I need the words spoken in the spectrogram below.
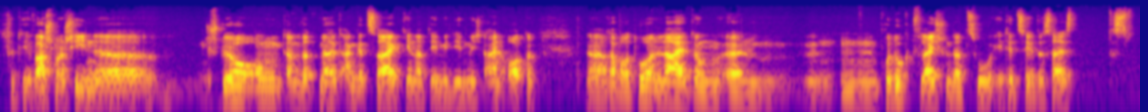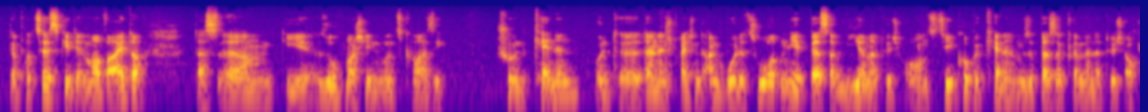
für die Waschmaschine eine Störung, dann wird mir halt angezeigt, je nachdem, wie die mich einordnet, eine Reparaturanleitung, ähm, ein Produkt vielleicht schon dazu, etc. Das heißt, das, der Prozess geht ja immer weiter, dass ähm, die Suchmaschinen uns quasi schon kennen und äh, dann entsprechend Angebote zuordnen. Je besser wir natürlich auch uns Zielgruppe kennen, umso besser können wir natürlich auch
